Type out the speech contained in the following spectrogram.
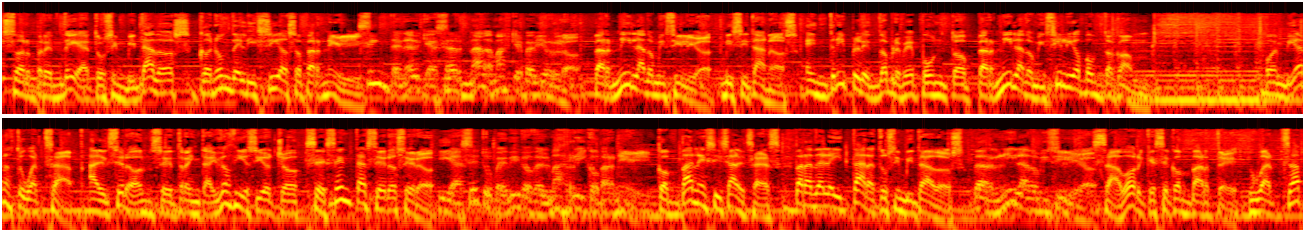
Sorprende a tus invitados con un delicioso pernil, sin tener que hacer nada más que pedirlo. Pernil a domicilio. Visítanos en www.perniladomicilio.com o envíanos tu WhatsApp al 011 3218 6000 y haz tu pedido del más rico pernil, con panes y salsas para deleitar a tus invitados. Pernil a domicilio, sabor que se comparte. WhatsApp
